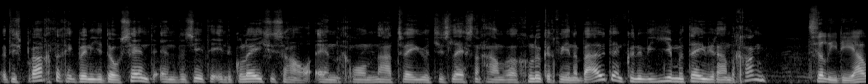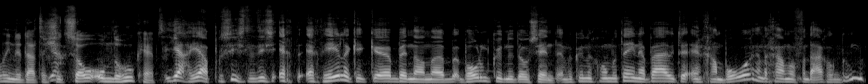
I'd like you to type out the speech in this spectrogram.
het is prachtig. Ik ben hier docent en we zitten in de collegezaal. En gewoon na twee uurtjes les dan gaan we gelukkig weer naar buiten. En kunnen we hier meteen weer aan de gang. Het is wel ideaal inderdaad als ja. je het zo om de hoek hebt. Ja, ja precies. Dat is echt, echt heerlijk. Ik uh, ben dan uh, bodemkundedocent. En we kunnen gewoon meteen naar buiten en gaan boren. En dat gaan we vandaag ook doen.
